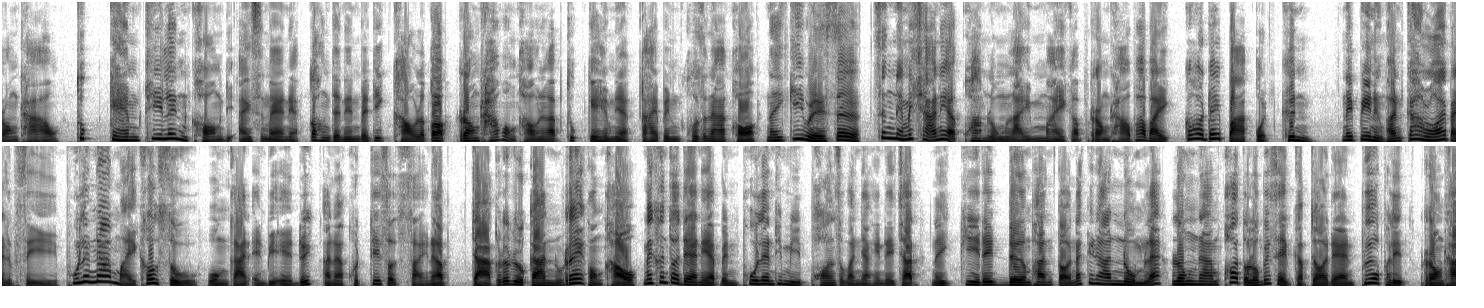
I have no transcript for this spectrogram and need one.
รองเท้า ทุก เกมที่เล่นของ The Iceman เนี่ยก็คงจะเน้นไปที่เขาแล้วก็รองเท้าของเขานะครับทุกเกมเนี่ยกลายเป็นโฆษณาของ Nike Blazer ซึ่งในไม่ช้าเนี่ยความหลงไหลใหม่กับรองเท้าผ้าใบก็ได้ปรากฏขึ้นในปี 1984 ผู้เล่นหน้าใหม่เข้าสู่วงการ NBA ด้วยอนาคตที่สดใสนะครับ จากฤดูกาลแรกของเขาไมเคิลจอแดนเนี่ยเป็นผู้เล่นที่มีพรสวรรค์อย่างเห็นได้ชัด ในกี้ได้เดิมพันต่อนักกีฬาหนุ่ม และลงนามข้อตกลงพิเศษกับจอแดน เพื่อผลิตรองเท้า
